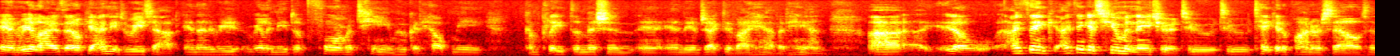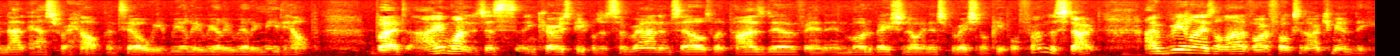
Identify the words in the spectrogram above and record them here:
and realize that, okay, I need to reach out and I re really need to form a team who could help me complete the mission and, and the objective I have at hand. Uh, you know, I think I think it's human nature to to take it upon ourselves and not ask for help until we really, really, really need help. But I want to just encourage people to surround themselves with positive and, and motivational and inspirational people from the start. I realize a lot of our folks in our community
